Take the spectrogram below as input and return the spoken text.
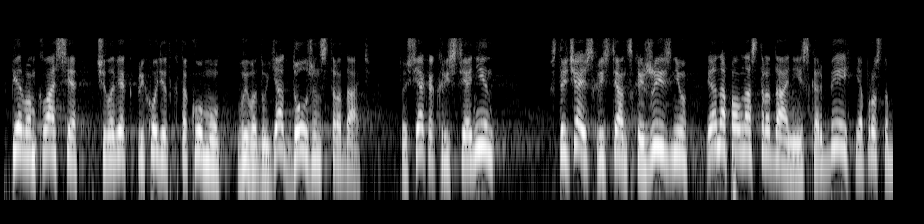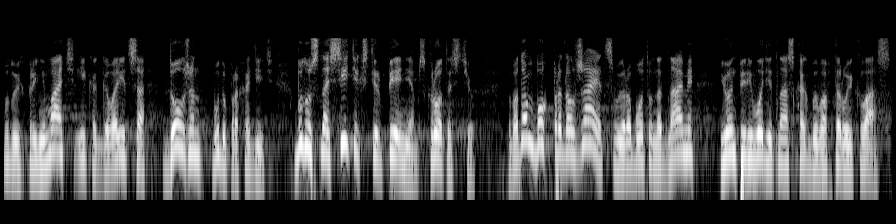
В первом классе человек приходит к такому выводу «я должен страдать». То есть я как христианин встречаюсь с христианской жизнью, и она полна страданий и скорбей, я просто буду их принимать и, как говорится, должен, буду проходить. Буду сносить их с терпением, с кротостью. Но потом Бог продолжает свою работу над нами, и Он переводит нас как бы во второй класс.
